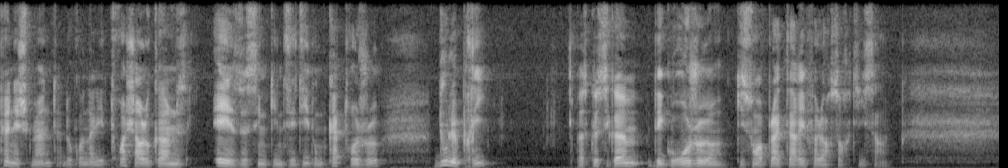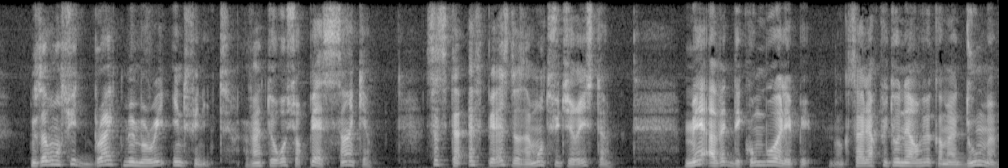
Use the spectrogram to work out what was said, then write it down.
Punishment. Donc on a les trois Sherlock Holmes et The Sinking City, donc quatre jeux. D'où le prix. Parce que c'est quand même des gros jeux hein, qui sont à plat tarif à leur sortie, ça. Nous avons ensuite Bright Memory Infinite, à 20 euros sur PS5. Ça, c'est un FPS dans un monde futuriste, mais avec des combos à l'épée. Donc ça a l'air plutôt nerveux comme un Doom,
